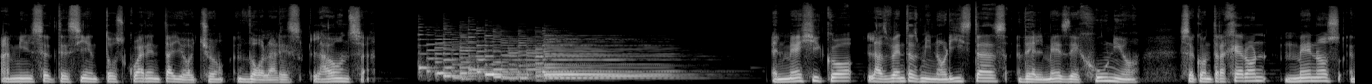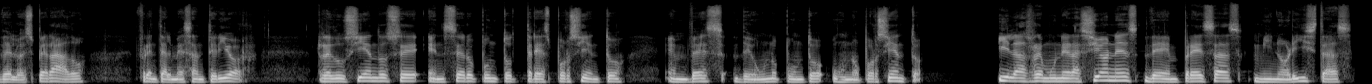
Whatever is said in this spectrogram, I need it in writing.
a 1.748 dólares la onza. En México, las ventas minoristas del mes de junio se contrajeron menos de lo esperado frente al mes anterior, reduciéndose en 0.3% en vez de 1.1%. Y las remuneraciones de empresas minoristas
